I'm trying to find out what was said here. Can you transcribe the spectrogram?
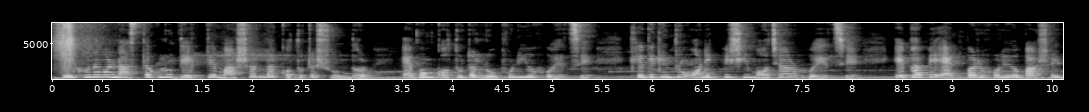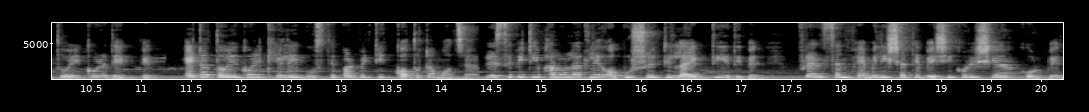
দেখুন আমার নাস্তাগুলো দেখতে মাসাল্লাহ কতটা সুন্দর এবং কতটা লোভনীয় হয়েছে। খেতে কিন্তু অনেক বেশি মজার হয়েছে। এভাবে একবার হলেও বাসায় তৈরি করে দেখবেন। এটা তৈরি করে খেলেই বুঝতে পারবেন ঠিক কতটা মজার। রেসিপিটি ভালো লাগলে অবশ্যই একটি লাইক দিয়ে দিবেন। ফ্রেন্ডস অ্যান্ড ফ্যামিলির সাথে বেশি করে শেয়ার করবেন।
